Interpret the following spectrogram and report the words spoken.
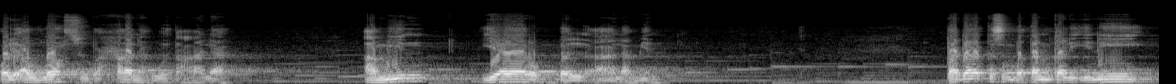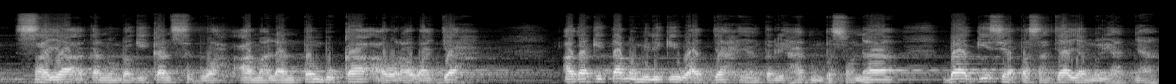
oleh Allah subhanahu wa ta'ala. Amin ya Rabbal Alamin. Pada kesempatan kali ini, saya akan membagikan sebuah amalan pembuka aura wajah agar kita memiliki wajah yang terlihat mempesona bagi siapa saja yang melihatnya,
